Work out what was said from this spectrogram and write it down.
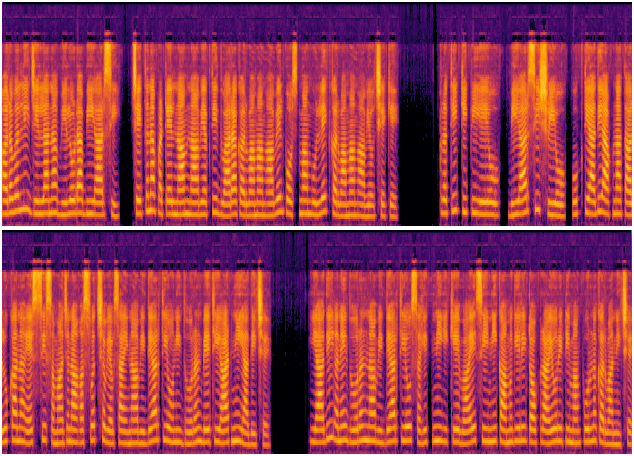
અરવલ્લી જિલ્લાના ભિલોડા બીઆરસી ચેતના પટેલ નામના વ્યક્તિ દ્વારા કરવામાં આવેલ પોસ્ટમાં ઉલ્લેખ કરવામાં આવ્યો છે કે, પ્રતિ ટીપીએઓ, બીઆરસી શ્રીઓ ઉક્ત્યાદિ આપના તાલુકાના એસસી સમાજના અસ્વચ્છ વ્યવસાયના વિદ્યાર્થીઓની ધોરણ બેથી આઠની યાદી છે. યાદી અને ધોરણના વિદ્યાર્થીઓ સહિતની ઈ કે વાયસીની કામગીરી ટોપ પ્રાયોરિટીમાં પૂર્ણ કરવાની છે.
